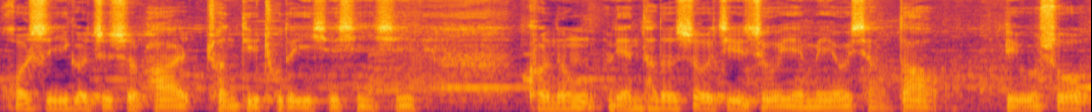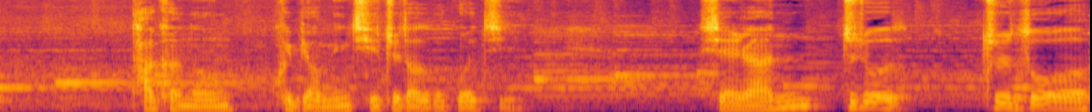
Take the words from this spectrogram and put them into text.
或是一个指示牌传递出的一些信息，可能连它的设计者也没有想到。比如说，它可能。会表明其制造者的国籍。显然，制作制作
